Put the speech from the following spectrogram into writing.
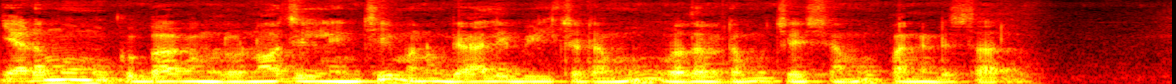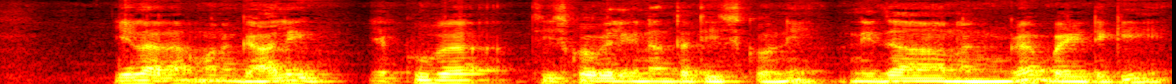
ఎడమ ముక్కు భాగంలో నాజిల్ నుంచి మనం గాలి పీల్చడము వదలటము చేశాము పన్నెండు సార్లు. ఇలా మన గాలి ఎక్కువగా తీసుకోగలిగినంత తీసుకొని నిదానంగా బయటికి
